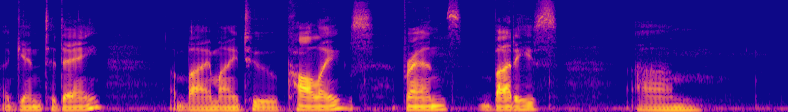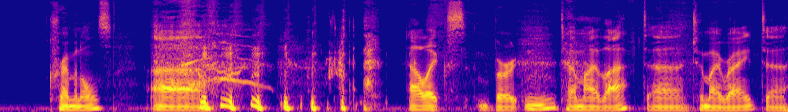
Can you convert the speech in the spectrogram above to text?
again today by my two colleagues, friends, buddies, um, criminals. Uh, Alex Barton to my left, uh, to my right, uh,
